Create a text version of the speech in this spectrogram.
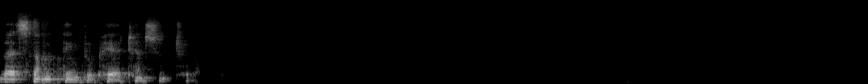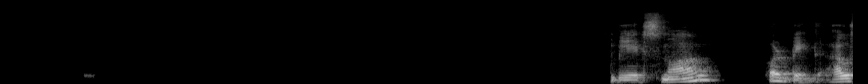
that's something to pay attention to. Be it small or big. I would,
